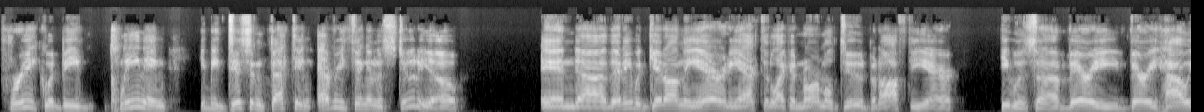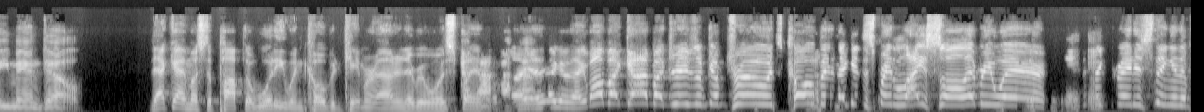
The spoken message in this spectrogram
Freak would be cleaning, he'd be disinfecting everything in the studio. And uh, then he would get on the air and he acted like a normal dude, but off the air, he was uh, very, very Howie Mandel. That guy must have popped a Woody when COVID came around and everyone was spraying. I, I was like, oh my God, my dreams have come true. It's COVID. I get to spray Lysol everywhere. It's the greatest thing in the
